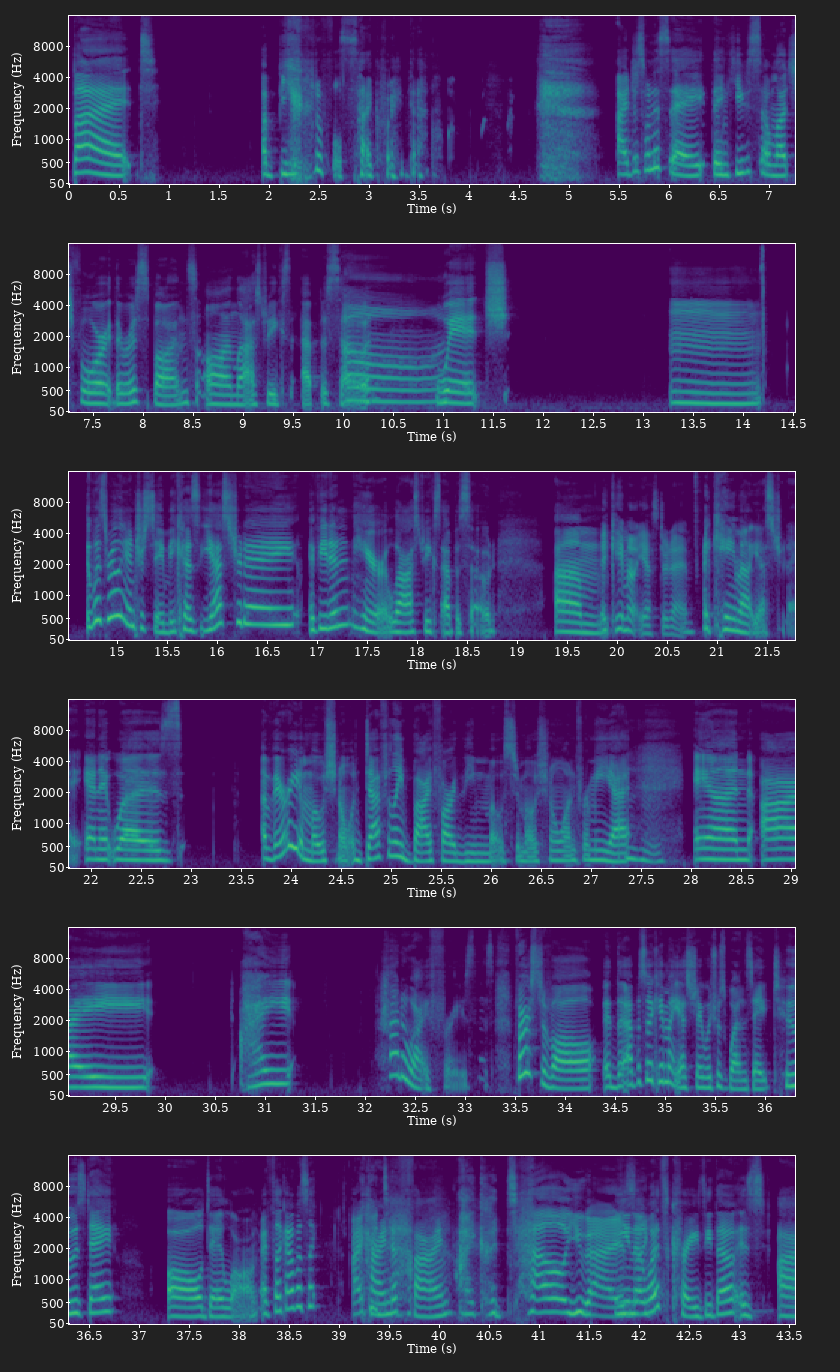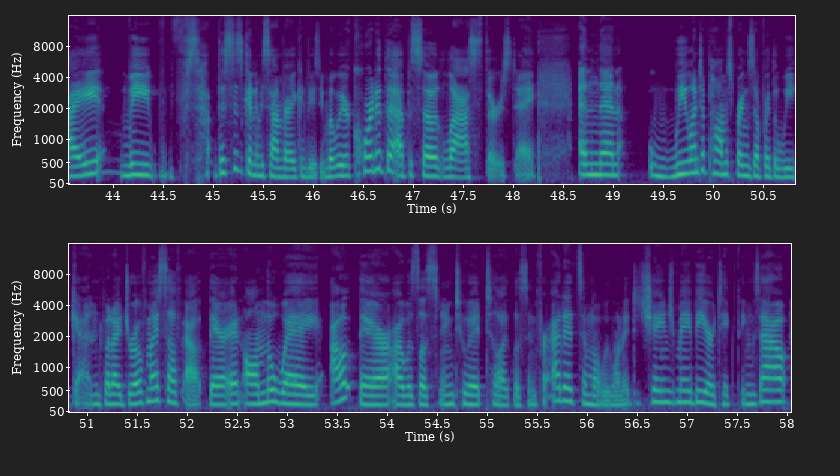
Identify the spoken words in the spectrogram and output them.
But a beautiful segue now. I just want to say thank you so much for the response on last week's episode, Oh. which mm, it was really interesting because yesterday, if you didn't hear last week's episode, um, It came out yesterday. it came out yesterday and it was a very emotional definitely by far the most emotional one for me yet and i i how do i phrase this? First of all the episode came out yesterday which was wednesday. Tuesday all day long. I feel like i was like I kind of ta- fine. I could tell you guys. you know like, what's crazy though is I we this is going to sound very confusing, but we recorded the episode last Thursday, and then we went to Palm Springs over the weekend. But I drove myself out there, and on the way out there, I was listening to it to like listen for edits and what we wanted to change maybe or take things out.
